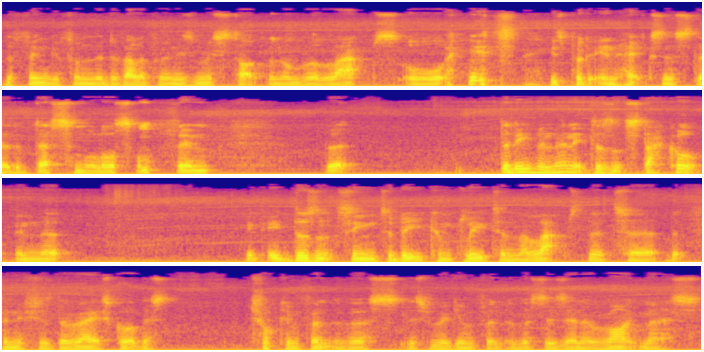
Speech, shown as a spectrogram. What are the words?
the finger from the developer and he's mistyped the number of laps or he's, he's put it in hex instead of decimal or something. But but even then it doesn't stack up in that it, it doesn't seem to be complete completing the laps that uh, that finishes the race. Got this truck in front of us, this rig in front of us is in a right mess.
